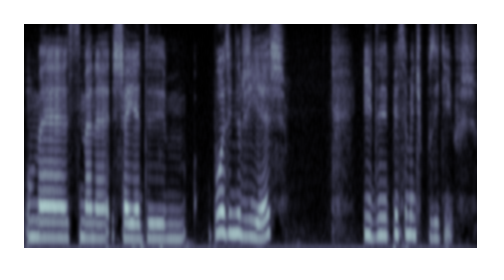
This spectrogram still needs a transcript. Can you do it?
Uma semana cheia de hum, boas energias e de pensamentos positivos.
